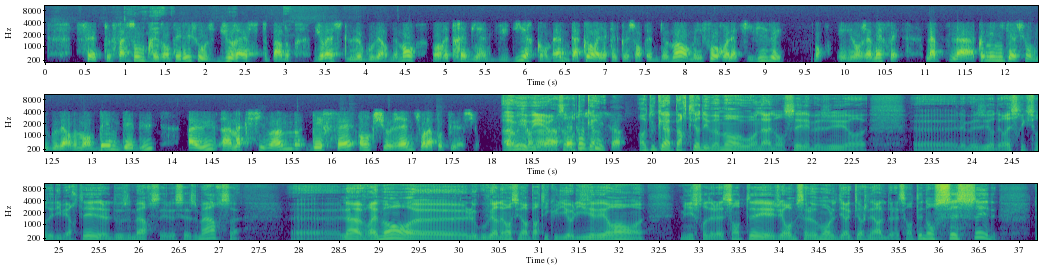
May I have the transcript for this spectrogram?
cette façon de présenter les choses. Du reste, pardon, du reste, le gouvernement aurait très bien dû dire quand même, d'accord, il y a quelques centaines de morts, mais il faut relativiser. Bon, et ils l'ont jamais fait. La, communication du gouvernement dès le début a eu un maximum d'effets anxiogènes sur la population. Ah oui, oui. en, tout cas, en tout cas, à partir du moment où on a annoncé les mesures, euh, les mesures de restriction des libertés, le 12 mars et le 16 mars, euh, là, vraiment, euh, le gouvernement, c'est en particulier Olivier Véran, ministre de la Santé, et Jérôme Salomon, le directeur général de la Santé, n'ont cessé de,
